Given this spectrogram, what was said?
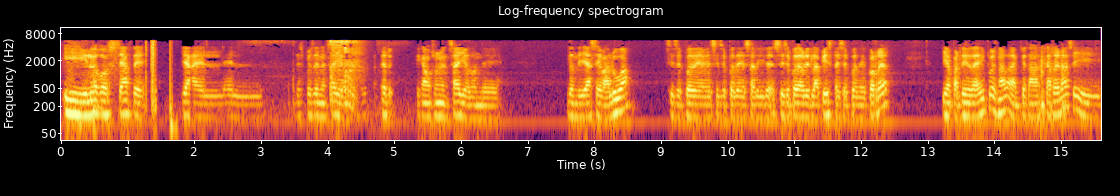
Y luego se hace ya el, el- después del ensayo hacer digamos un ensayo donde donde ya se evalúa si se puede si se puede salir si se puede abrir la pista y se puede correr. Y a partir de ahí pues nada empiezan las carreras y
